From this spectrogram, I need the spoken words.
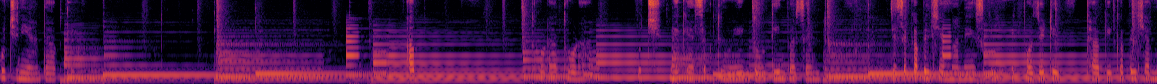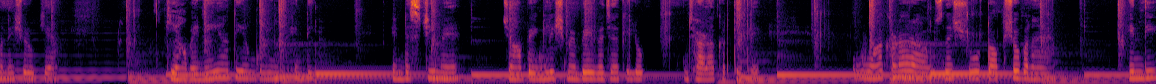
कुछ नहीं आता आपको। परसेंट जैसे कपिल शर्मा ने इसकी एक पॉजिटिव था कि कपिल शर्मा ने शुरू किया कि हाँ भाई नहीं आती हमको हिंदी इंडस्ट्री में, जहाँ पे इंग्लिश में बेवजह के लोग झाड़ा करते थे। वहाँ खड़ा रहा, उसने शो टॉप शो बनाया। हिंदी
